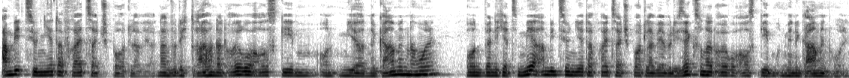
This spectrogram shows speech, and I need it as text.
ambitionierter Freizeitsportler wäre, dann würde ich 300 Euro ausgeben und mir eine Garmin holen. Und wenn ich jetzt mehr ambitionierter Freizeitsportler wäre, würde ich 600 Euro ausgeben und mir eine Garmin holen.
